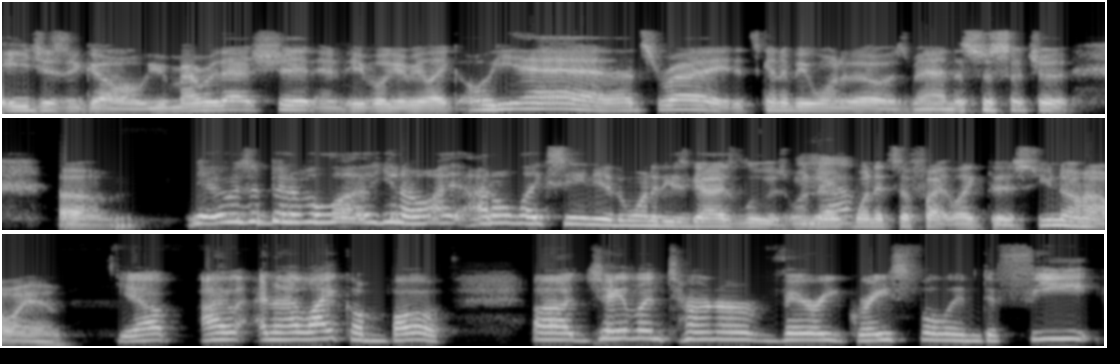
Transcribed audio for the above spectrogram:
ages ago. You remember that shit? And people are gonna be like, "Oh yeah, that's right." It's gonna be one of those, man. This was such a, um, it was a bit of a lot. You know, I, I don't like seeing either one of these guys lose when yep. when it's a fight like this. You know how I am. Yep, I and I like them both. Uh, Jalen Turner very graceful in defeat.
